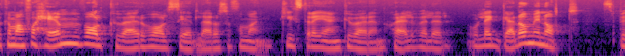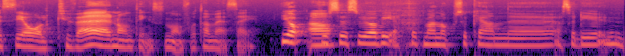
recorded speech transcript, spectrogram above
Då kan man få hem valkuvert och valsedlar och så får man klistra igen kuverten själv eller och lägga dem i något specialkuvert, någonting som någon får ta med sig. Ja, Ja. precis. Och jag vet att man också kan, eh, alltså det,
